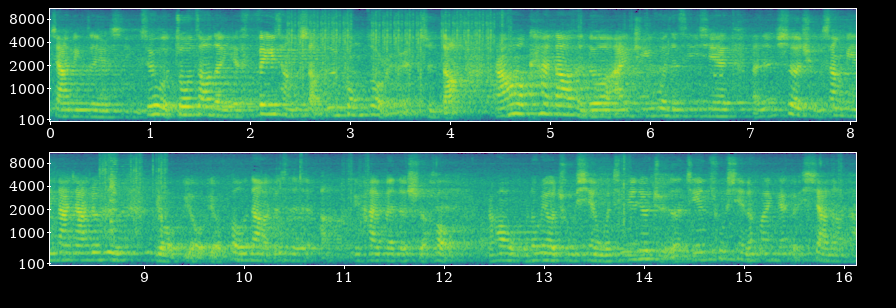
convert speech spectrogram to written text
嘉宾这件事情，所以我周遭的也非常少，就是工作人员知道。然后看到很多 IG 或者是一些反正社群上面，大家就是有有有 PO 到，就是啊、女孩们的时候，然后我都没有出现。我今天就觉得今天出现的话，应该可以吓到大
